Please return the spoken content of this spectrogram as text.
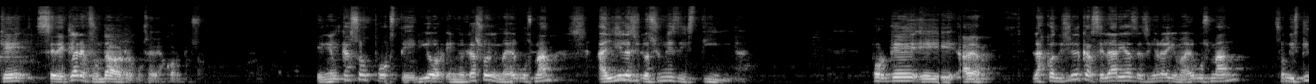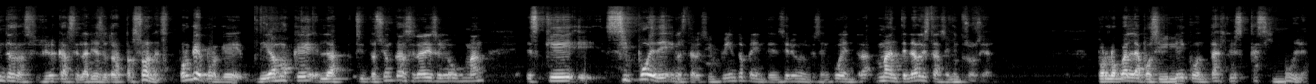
que se declare fundado el recurso de corpus. En el caso posterior, en el caso de Ismael Guzmán, allí la situación es distinta porque, eh, a ver, las condiciones carcelarias del señor Abimael Guzmán son distintas a las condiciones carcelarias de otras personas. ¿Por qué? Porque digamos que la situación carcelaria del señor Guzmán es que eh, sí puede, en el establecimiento penitenciario en el que se encuentra, mantener distanciamiento social. Por lo cual la posibilidad de contagio es casi nula.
